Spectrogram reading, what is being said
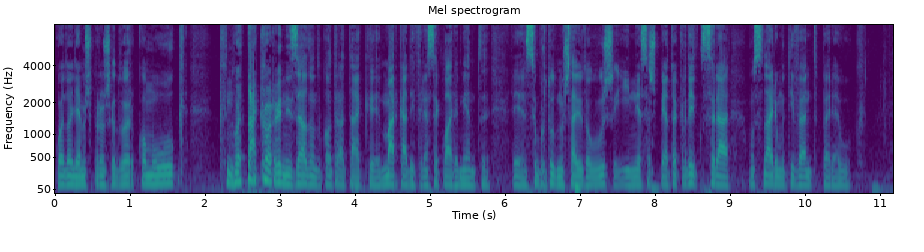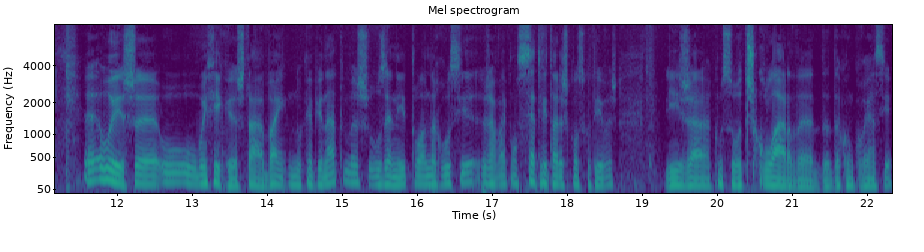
quando olhamos para um jogador como o Hulk, que no ataque organizado, no contra-ataque, marca a diferença claramente, eh, sobretudo no Estádio da Luz, e nesse aspecto acredito que será um cenário motivante para o Hulk. Uh, Luís, uh, o Benfica está bem no campeonato, mas o Zenit lá na Rússia já vai com sete vitórias consecutivas e já começou a descolar da, da, da concorrência.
